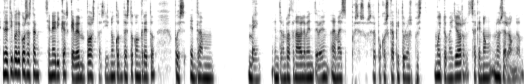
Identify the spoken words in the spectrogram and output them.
ese tipo de cosas tan xenéricas que ven postas e nun contexto concreto, pois entran ben, entran razonablemente ben, ademais, pois eso, ser poucos capítulos, pois moito mellor, xa que non, non se alongan.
